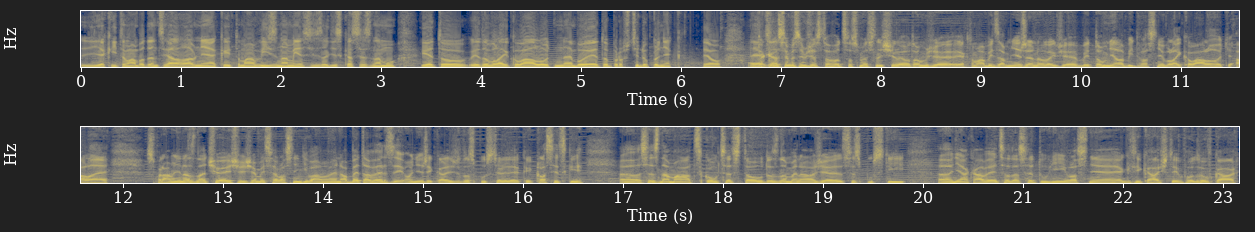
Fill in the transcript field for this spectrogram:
jaký to má potenciál hlavně jaký to má význam, jestli z hlediska seznamu je to, je to vlajková loď nebo je to prostě doplněk. Jo? A jak tak se... já si myslím, že z toho, co jsme slyšeli o tom, že jak to má být zaměřeno, takže by to měla být vlastně vlajková loď, ale správně naznačuješ, že my se vlastně díváme na beta verzi. Oni říkali, že to spustili taky klasicky uh, se znamáckou cestou, to znamená, že se spustí uh, nějaká věc a ta se tuní vlastně, jak říkáš ty v vozovkách,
